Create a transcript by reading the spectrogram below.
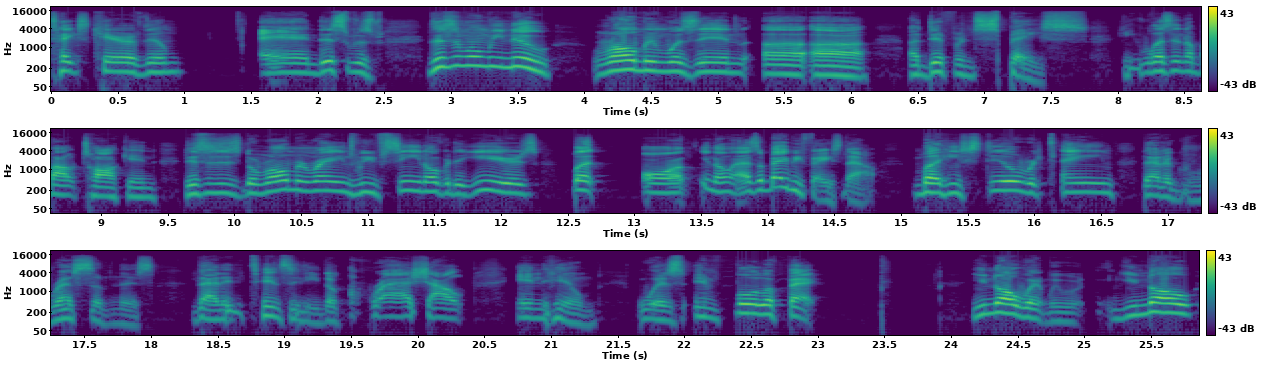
takes care of them, and this was this is when we knew Roman was in a, a, a different space. He wasn't about talking. This is the Roman Reigns we've seen over the years, but on, you know, as a babyface now. But he still retained that aggressiveness, that intensity, the crash out in him was in full effect. You know what we were, you know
